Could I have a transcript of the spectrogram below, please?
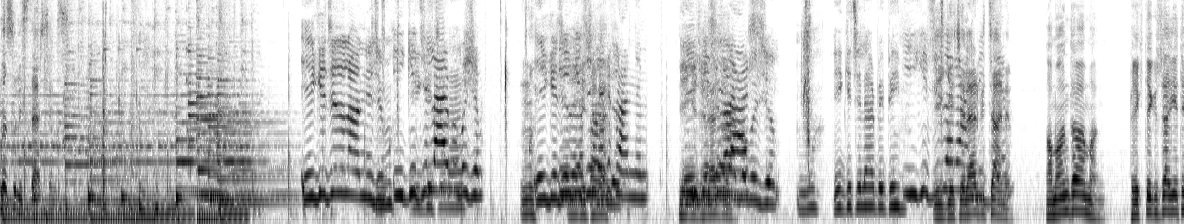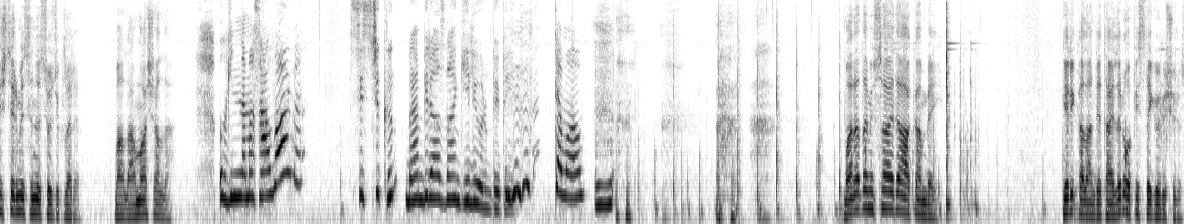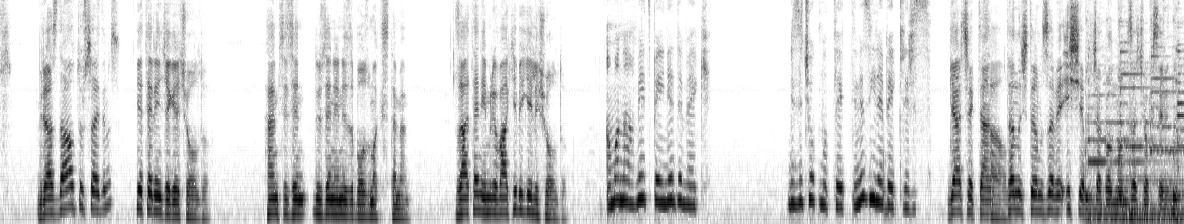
Nasıl isterseniz. İyi geceler anneciğim. İyi geceler, geceler. babacığım. İyi İyi geceler, geceler efendim. efendim. İyi geceler. geceler babacığım. İyi geceler bebeğim. İyi İyi geceler, geceler bir tanem. Aman da aman. Pek de güzel yetiştirmişsiniz çocukları. Vallahi maşallah. Bugün de masal var mı? Siz çıkın ben birazdan geliyorum bebeğim. Tamam. Bana da müsaade Hakan Bey. Geri kalan detayları ofiste görüşürüz. Biraz daha otursaydınız. Yeterince geç oldu. Hem sizin düzeninizi bozmak istemem. Zaten emrivaki bir geliş oldu. Aman Ahmet Bey ne demek? Bizi çok mutlu ettiniz yine bekleriz. Gerçekten Sağ olun. tanıştığımıza ve iş yapacak olmamıza çok sevindim.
